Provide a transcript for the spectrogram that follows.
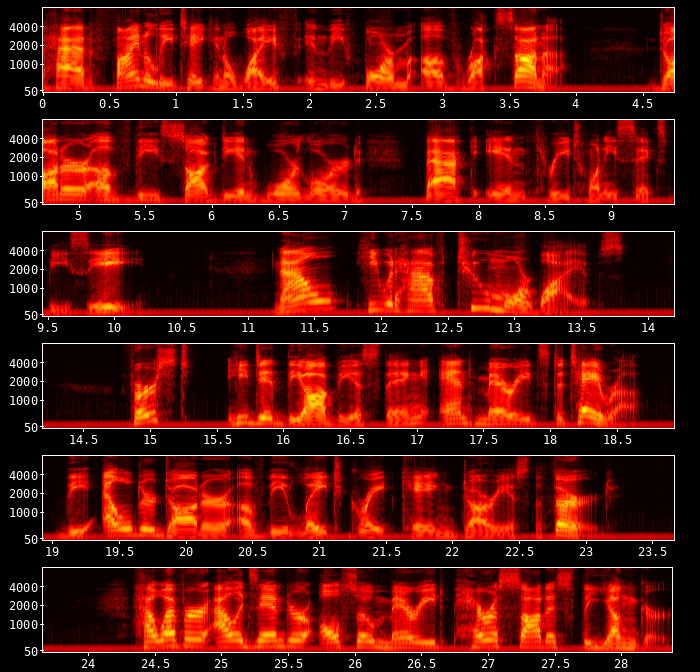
had finally taken a wife in the form of Roxana, daughter of the Sogdian warlord back in 326 BCE. Now he would have two more wives. First, he did the obvious thing and married Stateira, the elder daughter of the late great king Darius III. However, Alexander also married Parysatis the Younger,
